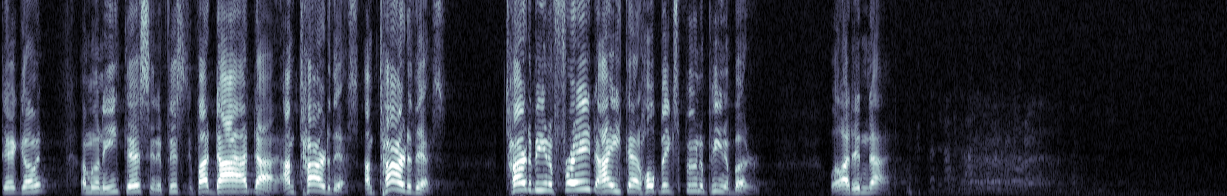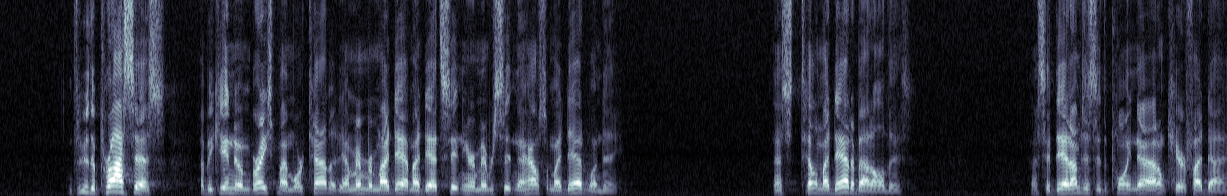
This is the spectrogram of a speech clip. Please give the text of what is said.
Dad Gummit, I'm going to eat this. And if, this, if I die, I die. I'm tired of this. I'm tired of this. Tired of being afraid. I eat that whole big spoon of peanut butter. Well, I didn't die. through the process, I began to embrace my mortality. I remember my dad, my dad sitting here. I remember sitting in the house with my dad one day. I was telling my dad about all this. I said, Dad, I'm just at the point now, I don't care if I die.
